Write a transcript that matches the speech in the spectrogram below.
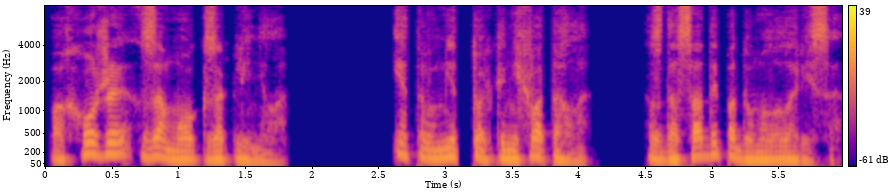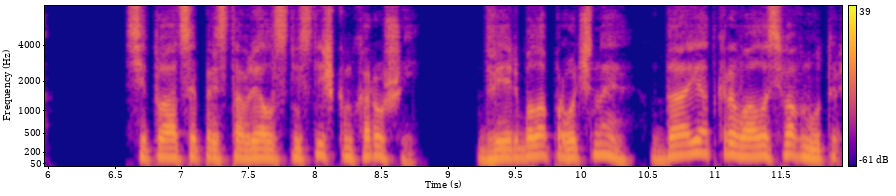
Похоже, замок заклинило. Этого мне только не хватало, с досадой подумала Лариса. Ситуация представлялась не слишком хорошей. Дверь была прочная, да и открывалась вовнутрь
